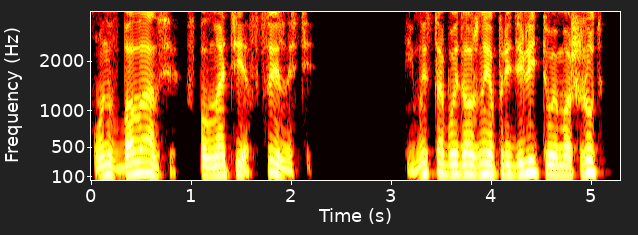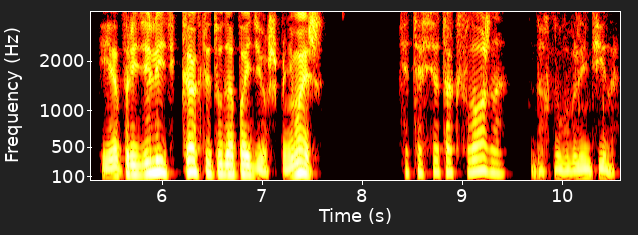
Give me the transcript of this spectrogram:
Он в балансе, в полноте, в цельности. И мы с тобой должны определить твой маршрут и определить, как ты туда пойдешь, понимаешь?» «Это все так сложно», — вдохнула Валентина.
